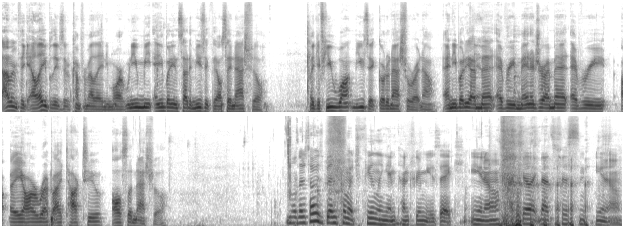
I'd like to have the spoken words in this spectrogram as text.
I don't even think LA believes it would come from LA anymore. When you meet anybody inside of music, they all say Nashville. Like if you want music, go to Nashville right now. Anybody I Yeah. met, every manager I met, every AR rep I talked to, all said Nashville. Well, there's always been so much feeling in country music. You know, I feel like that's just you know,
